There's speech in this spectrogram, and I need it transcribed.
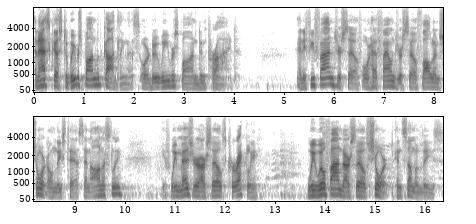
and ask us do we respond with godliness or do we respond in pride? And if you find yourself or have found yourself falling short on these tests, and honestly, if we measure ourselves correctly, we will find ourselves short in some of these.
